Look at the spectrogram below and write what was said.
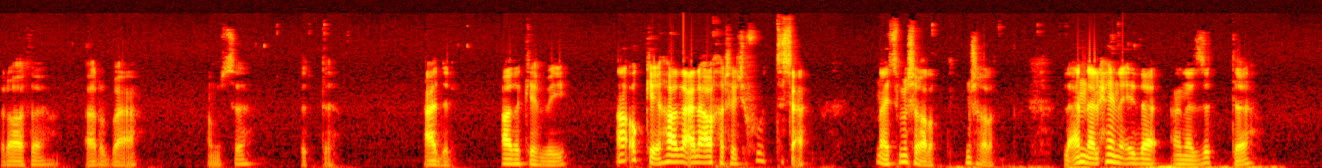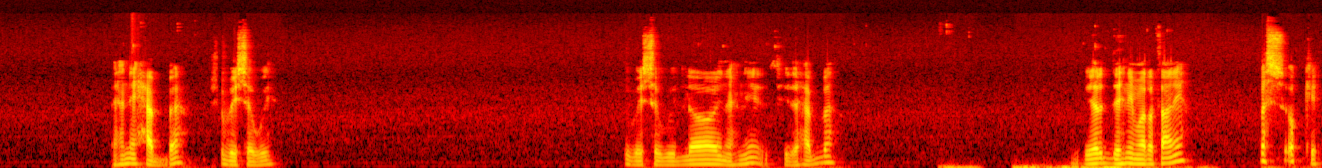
ثلاثة أربعة خمسة ستة. عدل. هذا كيف بي آه okay هذا على آخر شيء. شوفوا تسعة. nice مش غلط مش غلط. لأن الحين إذا أنا زدته هني حبة شو بيسوي؟ شو بيسوي ال line هني اذا حبة. يرد هني مرة ثانية. بس okay.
